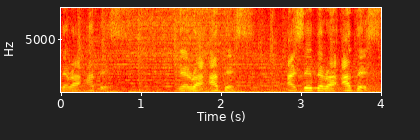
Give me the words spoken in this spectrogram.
There are others. There are others. I say there are others.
